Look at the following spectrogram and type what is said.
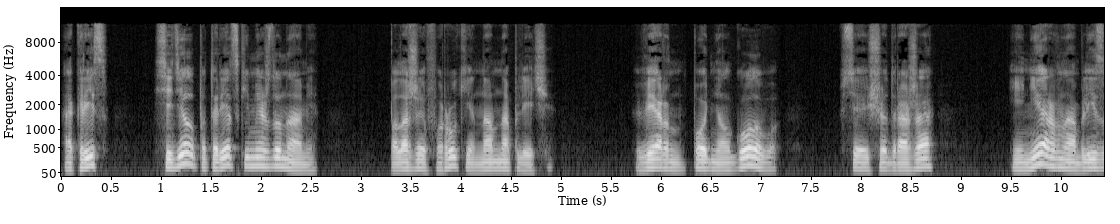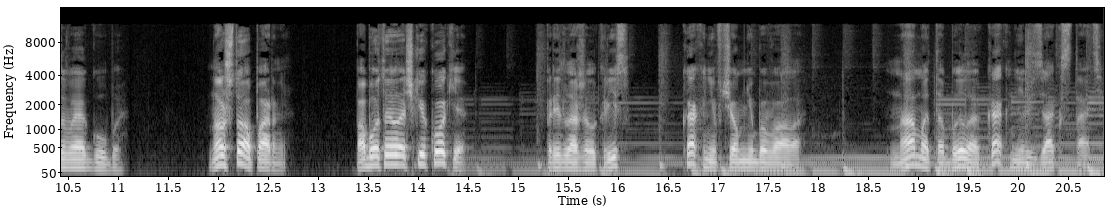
а Крис сидел по-турецки между нами, положив руки нам на плечи. Верн поднял голову, все еще дрожа и нервно облизывая губы. «Ну что, парни, по бутылочке коки?» — предложил Крис, как ни в чем не бывало. Нам это было как нельзя кстати.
